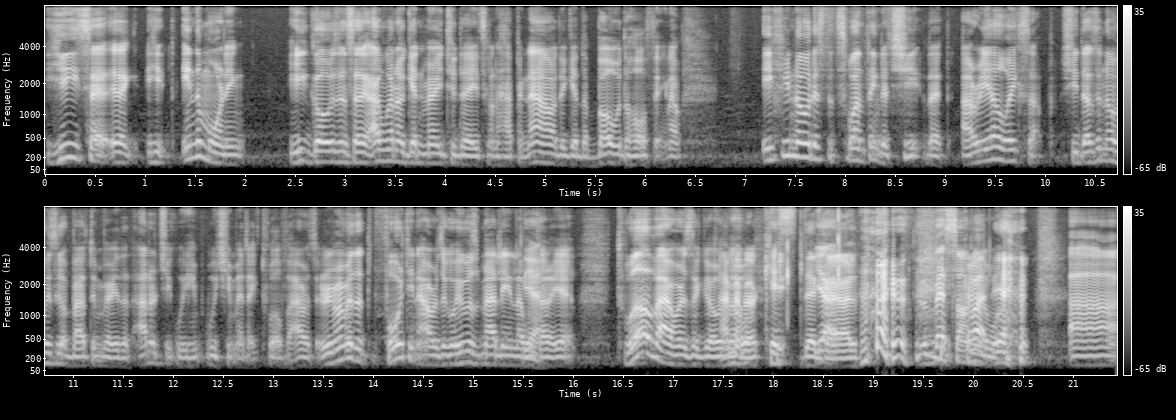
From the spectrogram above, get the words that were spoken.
he said like he in the morning he goes and says I'm gonna get married today. It's gonna happen now. They get the bow, the whole thing. Now, if you notice, that's one thing that she that Ariel wakes up. She doesn't know he's about to marry that other chick, which he, met like 12 hours. Remember that 14 hours ago he was madly in love Yeah. with Ariel. 12 hours ago, I though, remember he- Kiss the yeah, Girl. the best song Come in the on, world. Uh,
